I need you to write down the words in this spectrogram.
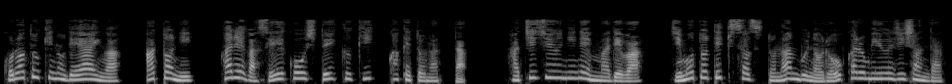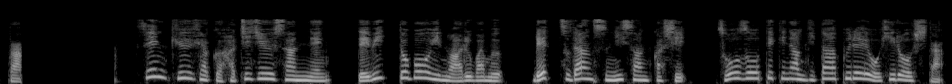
この時の出会いが、後に彼が成功していくきっかけとなった。82年までは地元テキサスと南部のローカルミュージシャンだった。1983年、デビッド・ボーイのアルバム、レッツ・ダンスに参加し、創造的なギタープレイを披露した。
